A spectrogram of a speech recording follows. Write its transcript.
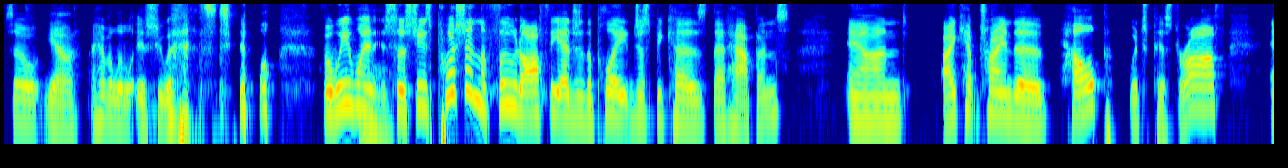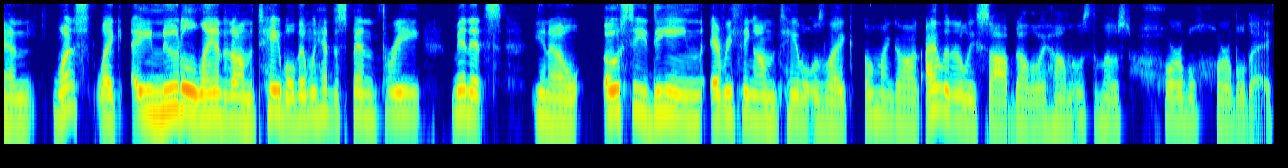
So yeah, I have a little issue with it still. But we went, Mm. so she's pushing the food off the edge of the plate just because that happens. And I kept trying to help, which pissed her off. And once like a noodle landed on the table, then we had to spend three minutes, you know, OCDing everything on the table. It was like, oh my God, I literally sobbed all the way home. It was the most horrible, horrible day.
